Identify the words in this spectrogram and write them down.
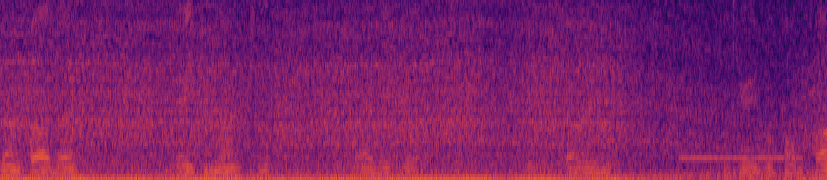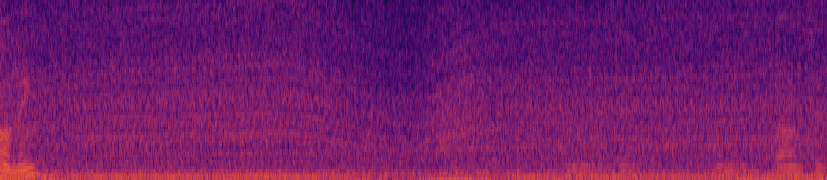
Grandfather, age of 90, decided that it. Was time he gave up on farming. And, uh, farm said,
